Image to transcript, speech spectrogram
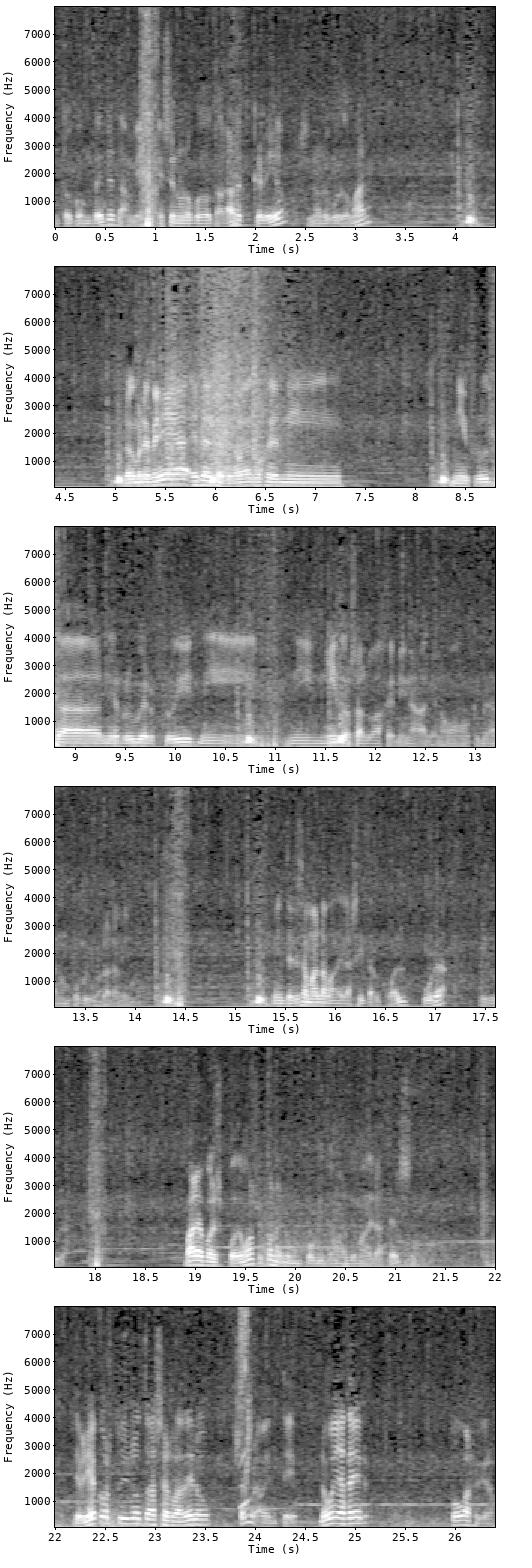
Autoconcete también. Ese no lo puedo talar, creo, si no recuerdo mal. Lo que me refería es eso, que no voy a coger ni ni fruta, ni rubber fruit, ni, ni nidos salvajes, ni nada, que no que me dan un poco igual ahora mismo. Me interesa más la madera así, tal cual, pura y dura. Vale, pues podemos poner un poquito más de madera hacerse. ¿Debería construir otro aserradero? Seguramente. ¿Lo voy a hacer? Pues va a ser que no.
